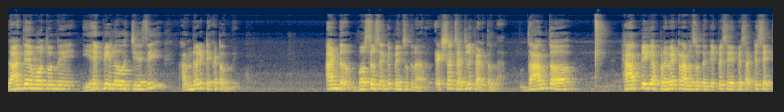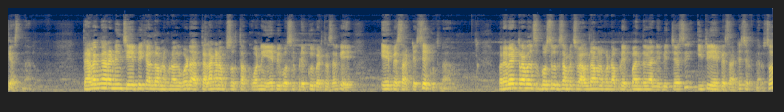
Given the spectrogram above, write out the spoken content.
దాంతో ఏమవుతుంది? ఏపీలో వచ్చేసి అందరికి టికెట్ ఉంది. అండ్ బస్సుల సంఖ్య పెంచుతున్నారు. ఎక్స్ట్రా ఛార్జీలు పెడతల్లా. దాంతో హ్యాపీగా ప్రైవేట్ ట్రావెల్స్ వద్దని చెప్పేసి ఏపీఎస్ఆర్టీసీ ఎక్కేస్తున్నారు. తెలంగాణ నుంచి ఏపీకి వెళ్దాం అనుకున్న వాళ్ళు కూడా తెలంగాణ బస్సులు తక్కువని ఏపీ బస్సులు ఇప్పుడు ఎక్కువ పెడుతున్నసరికి ఏపీఎస్ఆర్టీసీ ఎక్కుతున్నారు. ప్రైవేట్ ట్రావెల్స్ బస్సులకు సంబంధించి వెళ్దాం అనుకున్నప్పుడు ఇబ్బందిగా అనిపించేసి ఇటు ఏపీఎస్ఆర్టీసీ ఎక్కుతున్నారు. సో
